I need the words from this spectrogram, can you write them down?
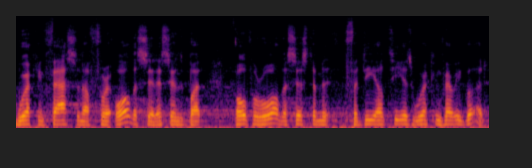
working fast enough for all the citizens, but overall the system for DLT is working very good.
